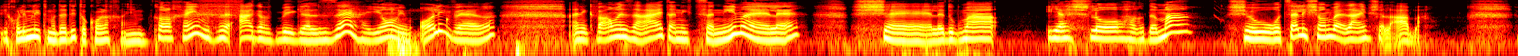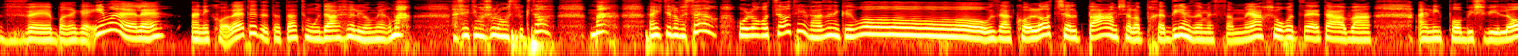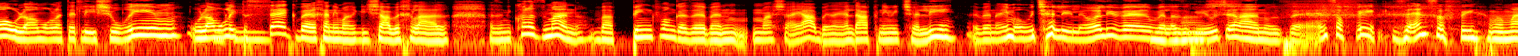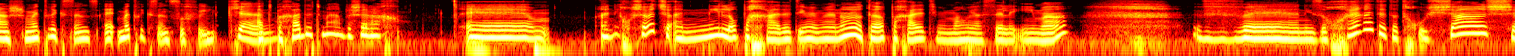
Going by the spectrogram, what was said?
יכולים להתמודד איתו כל החיים. כל החיים, ואגב, בגלל זה היום עם אוליבר, אני כבר מזהה את הניצנים האלה, שלדוגמה, יש לו הרדמה שהוא רוצה לישון בידיים של אבא. וברגעים האלה, אני קולטת את התת מודע שלי אומר, מה, עשיתי משהו לא מספיק טוב? מה, הייתי לא בסדר? הוא לא רוצה אותי? ואז אני כאילו, וואו, וואו, וואו, וואו, וואו, זה הקולות של פעם, של הפחדים, זה משמח שהוא רוצה את האבא, אני פה בשבילו, הוא לא אמור לתת לי אישורים, הוא לא אמור להתעסק באיך אני מרגישה בכלל. אז אני כל הזמן בפינג פונג הזה בין מה שהיה, בין הילדה הפנימית שלי, לבין האימהות שלי לאוליבר ולזוגיות שלנו, זה אינסופי. זה אינסופי, ממש, מטריקס, מטריקס אינסופי. כן. את פחדת מאבא שלך? אמ, אני חושבת שאני לא פחדתי ממנו, יותר פחדתי ממה הוא יעשה לאימא. ואני זוכרת את התחושה ש...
